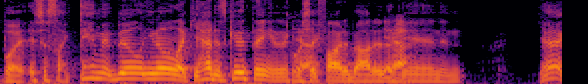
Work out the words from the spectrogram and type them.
but it's just like, damn it, Bill, you know, like you had this good thing, and then of course Yeah. they fight about it Yeah. at the end, and yeah,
